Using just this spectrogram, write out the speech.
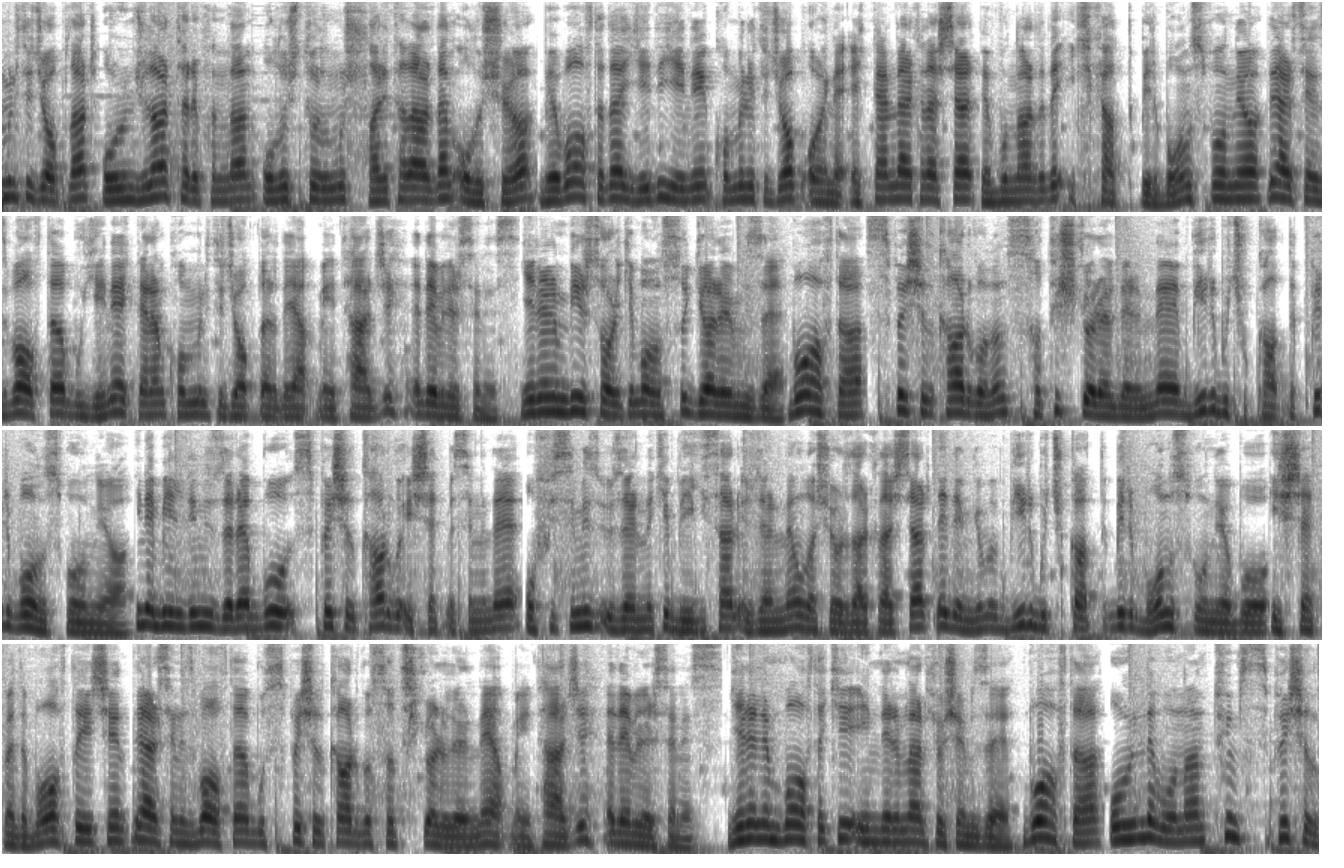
Community Job'lar oyuncular tarafından oluşturulmuş haritalardan oluşuyor ve bu haftada 7 yeni Community Job oyuna eklendi arkadaşlar ve bunlarda da 2 katlık bir bonus bulunuyor. Dilerseniz bu hafta bu yeni eklenen Community Job'ları da yapmayı tercih edebilirsiniz. Gelelim bir sonraki bonuslu görevimize. Bu hafta Special Cargo'nun satış görevlerinde 1.5 katlık bir bonus bulunuyor. Yine bildiğiniz üzere bu Special Cargo işletmesini de ofisimiz üzerindeki bilgisayar üzerinden ulaşıyoruz arkadaşlar. Dediğim gibi 1.5 katlık bir bonus bulunuyor bu işletmede bu hafta için. Dilerseniz bu hafta bu Special Cargo satış görevlerinde yapmayı tercih edebilirsiniz. Gelelim bu haftaki indirimler köşemize. Bu hafta oyunda bulunan tüm Special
